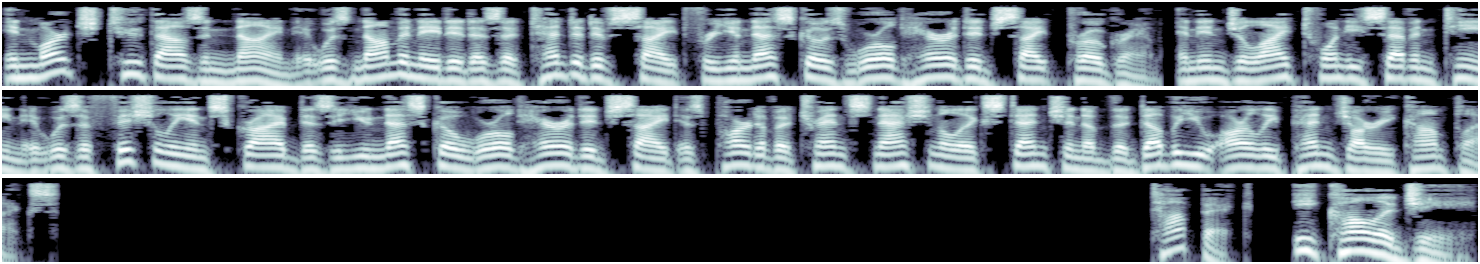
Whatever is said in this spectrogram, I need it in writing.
In March 2009 it was nominated as a tentative site for UNESCO's World Heritage Site Program, and in July 2017 it was officially inscribed as a UNESCO World Heritage Site as part of a transnational extension of the W. Arli Pendjari complex. Ecology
